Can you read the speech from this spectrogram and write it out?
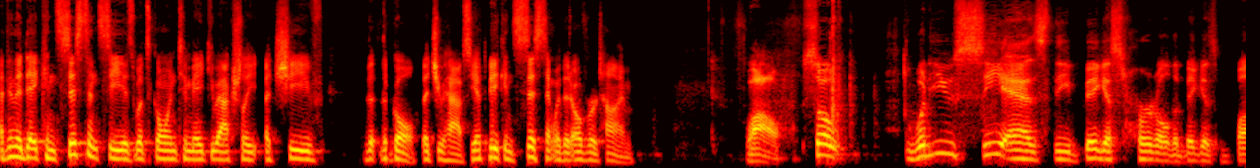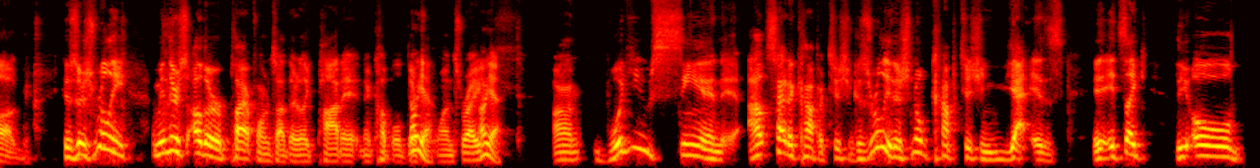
at the end of the day, consistency is what's going to make you actually achieve the, the goal that you have. So you have to be consistent with it over time. Wow. So, what do you see as the biggest hurdle, the biggest bug? Because there's really, I mean, there's other platforms out there like Podit and a couple of Oh, different ones, right? Oh yeah. Um, what do you see in outside of competition? Because really, there's no competition yet. Is it's like the old,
